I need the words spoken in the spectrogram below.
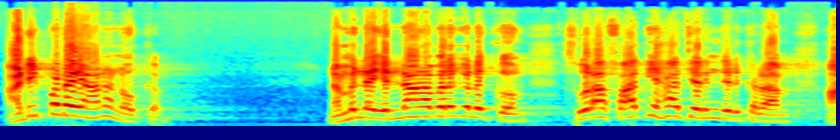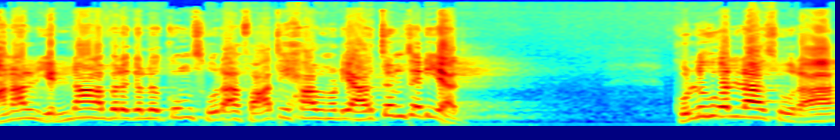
அடிப்படையான நோக்கம். நம்மள எல்லா நபர்களுக்கும் சூரா ஃபாத்திஹா தெரிந்திருக்கலாம். ஆனால் எல்லா நபர்களுக்கும் சூரா ஃபாத்திஹாவினுடைய அர்த்தம் தெரியாது. குல்லுவல்லா சூரா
